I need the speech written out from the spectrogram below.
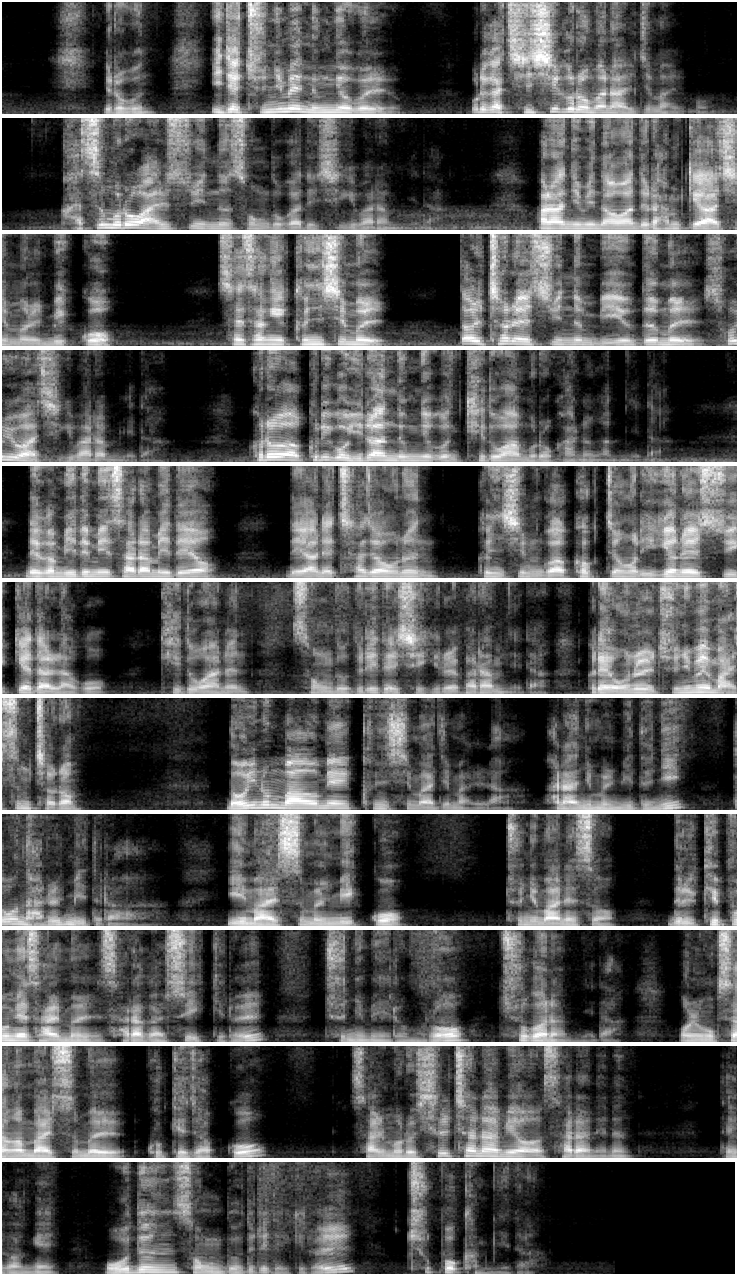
여러분, 이제 주님의 능력을 우리가 지식으로만 알지 말고 가슴으로 알 수 있는 성도가 되시기 바랍니다. 하나님이 나와 늘 함께 하심을 믿고 세상의 근심을 떨쳐낼 수 있는 믿음을 소유하시기 바랍니다. 그리고 이러한 능력은 기도함으로 가능합니다. 내가 믿음의 사람이 되어 내 안에 찾아오는 근심과 걱정을 이겨낼 수 있게 해달라고 기도하는 성도들이 되시기를 바랍니다. 그래 오늘 주님의 말씀처럼 너희는 마음에 근심하지 말라. 하나님을 믿으니 또 나를 믿으라. 이 말씀을 믿고 주님 안에서 늘 기쁨의 삶을 살아갈 수 있기를 주님의 이름으로 축원합니다. 오늘 묵상한 말씀을 굳게 잡고 삶으로 실천하며 살아내는 대강의 모든 성도들이 되기를 축복합니다.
